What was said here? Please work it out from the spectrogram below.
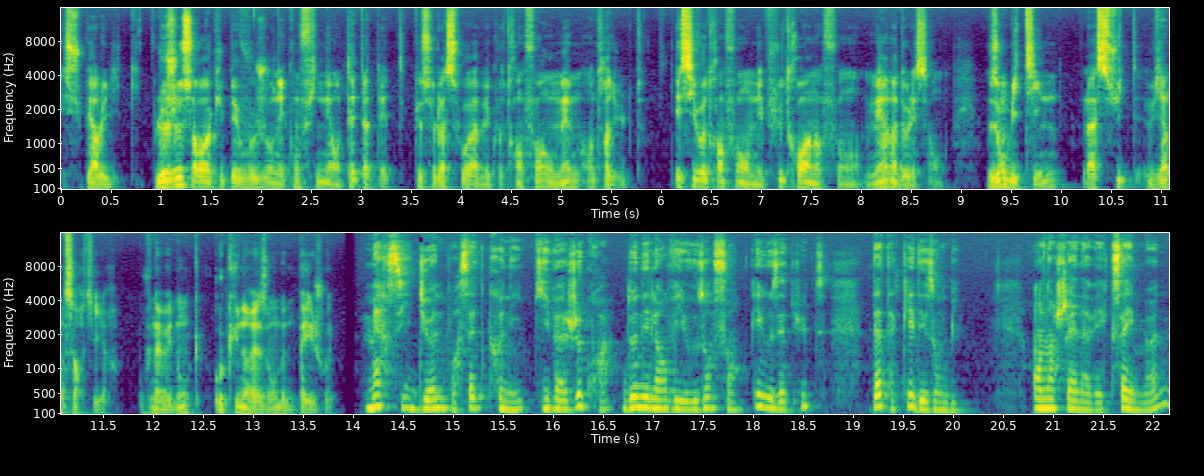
est super ludique. Le jeu saura occuper vos journées confinées en tête à tête, que cela soit avec votre enfant ou même entre adultes. Et si votre enfant n'est plus trop un enfant mais un adolescent, Zombie Teen, la suite vient de sortir. Vous n'avez donc aucune raison de ne pas y jouer. Merci John pour cette chronique qui va, je crois, donner l'envie aux enfants et aux adultes d'attaquer des zombies. On enchaîne avec Simon.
